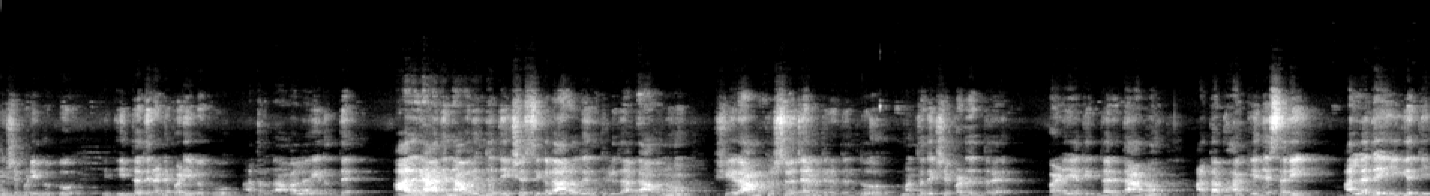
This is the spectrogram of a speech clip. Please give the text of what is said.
ದೀಕ್ಷೆ ಪಡಿಬೇಕು ಇಂಥ ದಿನನೇ ಪಡಿಬೇಕು, ಆ ಥರ ನಾವೆಲ್ಲ ಇರುತ್ತೆ. ಆದರೆ ಆ ದಿನ ಅವರಿಂದ ದೀಕ್ಷೆ ಸಿಗಲಾರದೆಂದು ತಿಳಿದಾಗ ಅವನು ಶ್ರೀರಾಮಕೃಷ್ಣರ ಜನ್ಮದಿನದಂದು ಮಂತ್ರದೀಕ್ಷೆ ಪಡೆದಿದ್ದರೆ, ಪಡೆಯದಿದ್ದರೆ ತಾನು ಹತಭಾಗ್ಯನೇ ಸರಿ. ಅಲ್ಲದೆ ಹೀಗೆ ದಿ,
